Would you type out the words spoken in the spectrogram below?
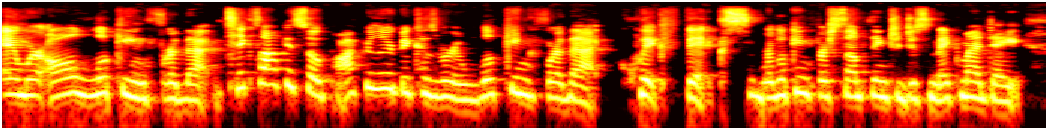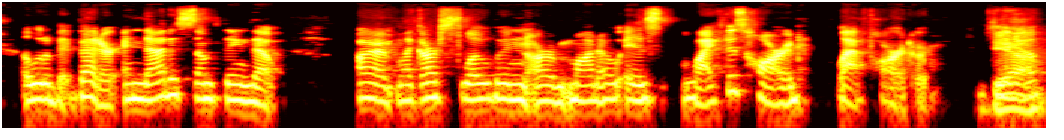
And we're all looking for that. TikTok is so popular because we're looking for that quick fix. We're looking for something to just make my day a little bit better. And that is something that, um, like our slogan, our motto is life is hard, laugh harder. you Yeah. know?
